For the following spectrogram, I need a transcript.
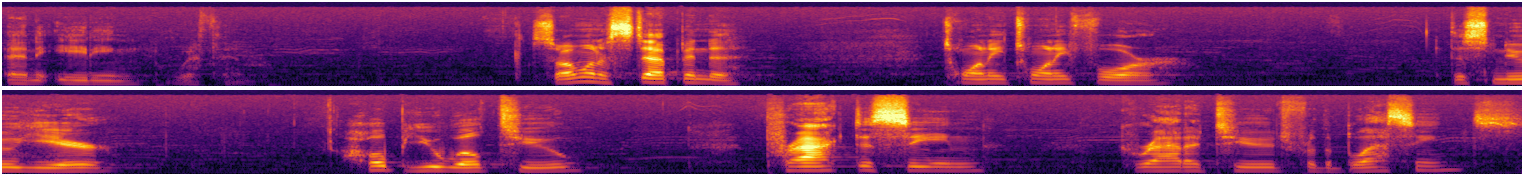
and eating with him. So I want to step into 2024, this new year. I hope you will too. Practicing gratitude for the blessings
